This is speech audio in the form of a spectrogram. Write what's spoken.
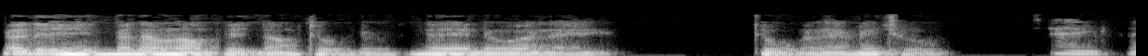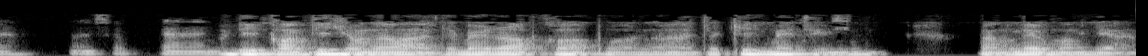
ก็ดีก็ต้องลองผิดลองถูกดูได้รู้อะไร ถูกอะไรไม่ถูก ใช่ค่ะประสบการณ์บางทีความคิดของเราอาจจะไม่รอบคอบพอเราอาจจะคิดไม่ถึงบางเรื่องบางอย่าง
